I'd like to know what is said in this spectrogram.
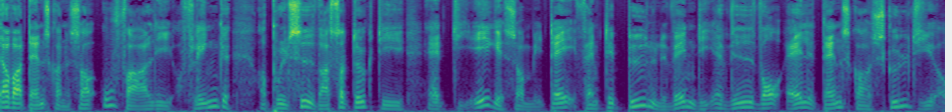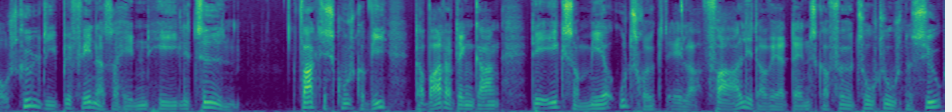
der var danskerne så ufarlige og flinke, og politiet var så dygtige, at de ikke som i dag fandt det bydende nødvendigt at vide, hvor alle danskere, skyldige og uskyldige, befinder sig henne hele tiden. Faktisk husker vi, der var der dengang, det er ikke som mere utrygt eller farligt at være dansker før 2007,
